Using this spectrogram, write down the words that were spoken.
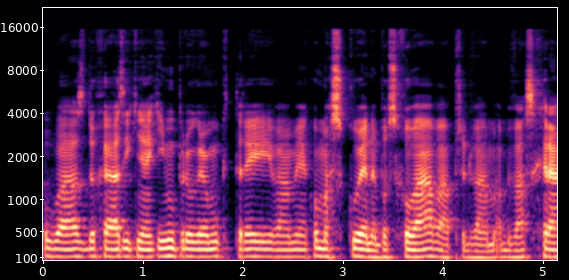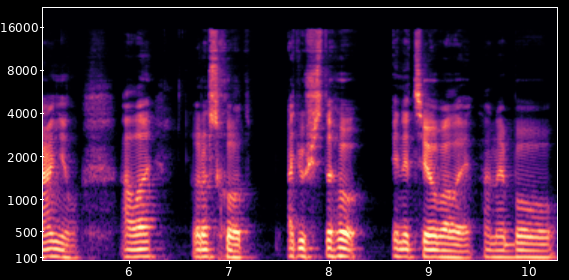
u vás dochází k nějakému programu, který vám jako maskuje nebo schovává před vám, aby vás chránil. Ale rozchod, ať už jste ho iniciovali, anebo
